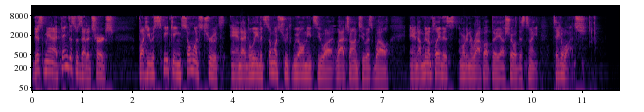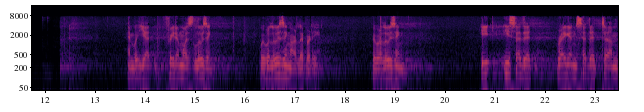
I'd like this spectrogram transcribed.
This man, I think this was at a church, but he was speaking so much truth, and I believe it's so much truth we all need to uh, latch on to as well. And I'm going to play this, and we're going to wrap up the uh, show with this tonight. Take a watch. And yet, freedom was losing. We were losing our liberty. We were losing. He, he said that, Reagan said that um,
